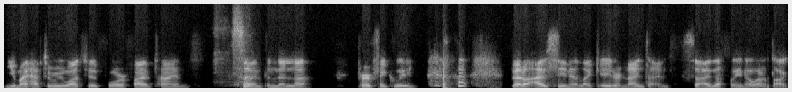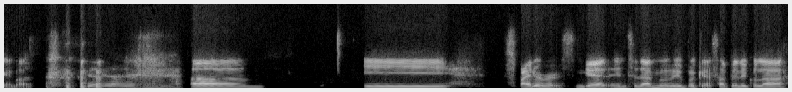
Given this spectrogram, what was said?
you might have to rewatch it four or five times entenderla perfectly. but I've seen it like eight or nine times, so I definitely know what I'm talking about. yeah, yeah, yeah. um, y Spider Verse, get into that movie porque esa película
